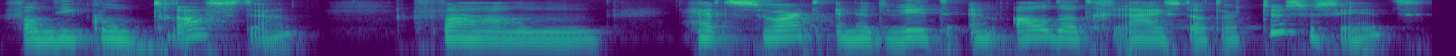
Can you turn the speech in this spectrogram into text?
van die contrasten, van het zwart en het wit en al dat grijs dat ertussen zit,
